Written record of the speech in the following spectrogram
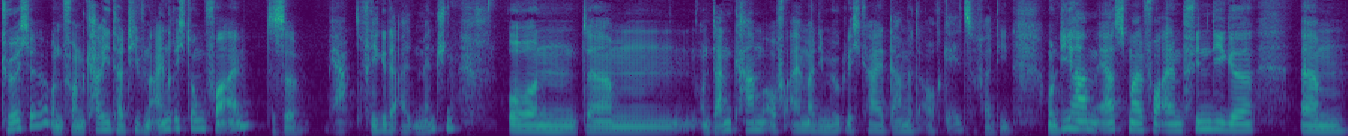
Kirche und von karitativen Einrichtungen vor allem, diese ja, Pflege der alten Menschen. Und, ähm, und dann kam auf einmal die Möglichkeit, damit auch Geld zu verdienen. Und die haben erstmal vor allem findige, ähm,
